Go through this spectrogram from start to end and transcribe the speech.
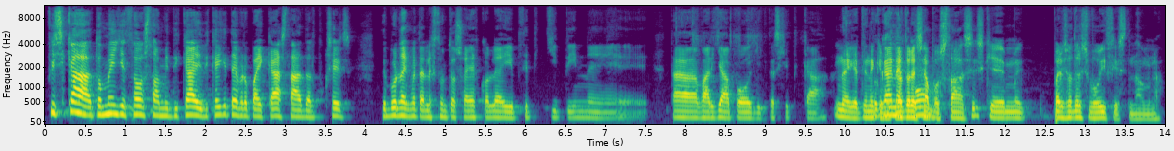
Φυσικά το μέγεθός του αμυντικά, ειδικά για τα ευρωπαϊκά στάνταρ που ξέρεις δεν μπορούν να εκμεταλλευτούν τόσο εύκολα οι επιθετικοί την, ε, τα βαριά πόδια και τα σχετικά. Ναι, γιατί είναι το και μικρότερες αποστάσεις και με περισσότερες βοήθειες στην άμυνα.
